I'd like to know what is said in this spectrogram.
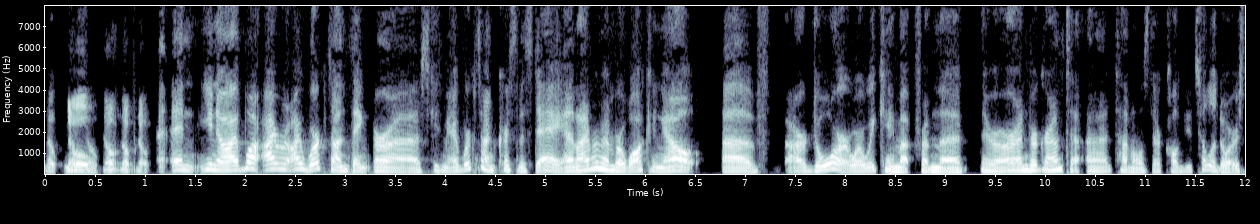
nope, nope, nope, nope, nope. And you know, I I, I worked on thing or uh, excuse me, I worked on Christmas Day, and I remember walking out of our door where we came up from the there are underground t- uh, tunnels. They're called utilidors.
